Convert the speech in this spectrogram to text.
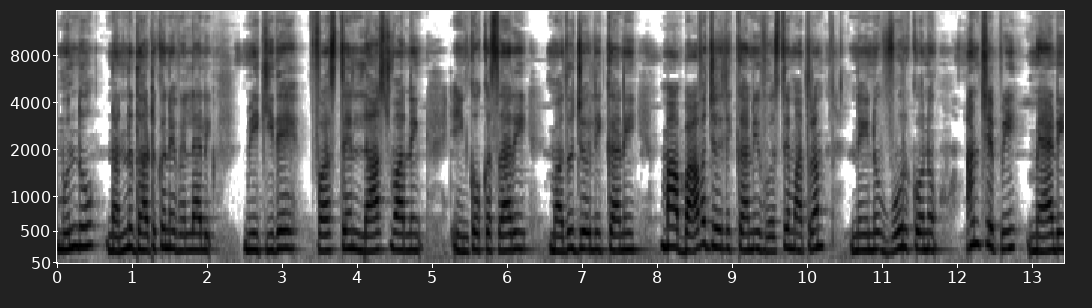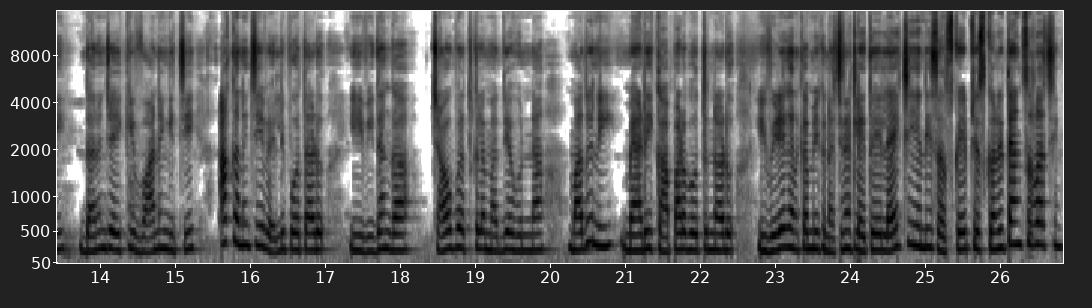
ముందు నన్ను దాటుకునే వెళ్ళాలి. మీకు ఇదే ఫస్ట్ అండ్ లాస్ట్ వార్నింగ్. ఇంకొకసారి మధు జోలికి కానీ మా బావ జోలికి కానీ వస్తే మాత్రం నేను ఊరుకోను అని చెప్పి మ్యాడీ ధనంజయ్కి వార్నింగ్ ఇచ్చి అక్కడి నుంచి వెళ్ళిపోతాడు. ఈ విధంగా చావు బ్రతుకుల మధ్య ఉన్న మధుని మ్యాడీ కాపాడబోతున్నాడు. ఈ వీడియో కనుక మీకు నచ్చినట్లయితే లైక్ చేయండి సబ్స్క్రైబ్ చేసుకోండి. Thanks for watching.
